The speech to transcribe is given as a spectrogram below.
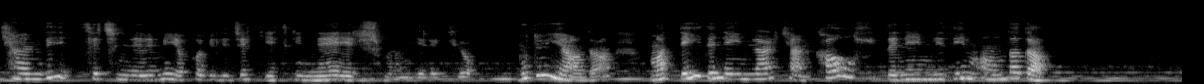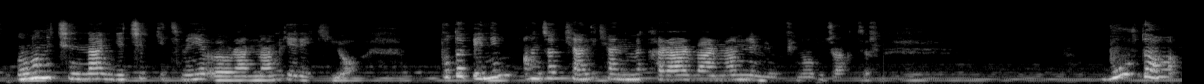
kendi seçimlerimi yapabilecek yetkinliğe erişmem gerekiyor. Bu dünyada maddeyi deneyimlerken kaos deneyimlediğim anda da onun içinden geçip gitmeyi öğrenmem gerekiyor. Bu da benim ancak kendi kendime karar vermemle mümkün olacaktır. Burada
